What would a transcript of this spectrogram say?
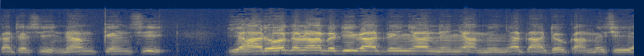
ကတ္ထစီနံကင်းစီဗျာရောဒနာပတိကသင်ညာနိညာမညတဒုက္ခမရှိယ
